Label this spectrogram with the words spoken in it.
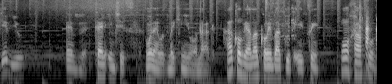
gave you um, ten inches when I was making you on that. How come you are not coming back with 18? What happened?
